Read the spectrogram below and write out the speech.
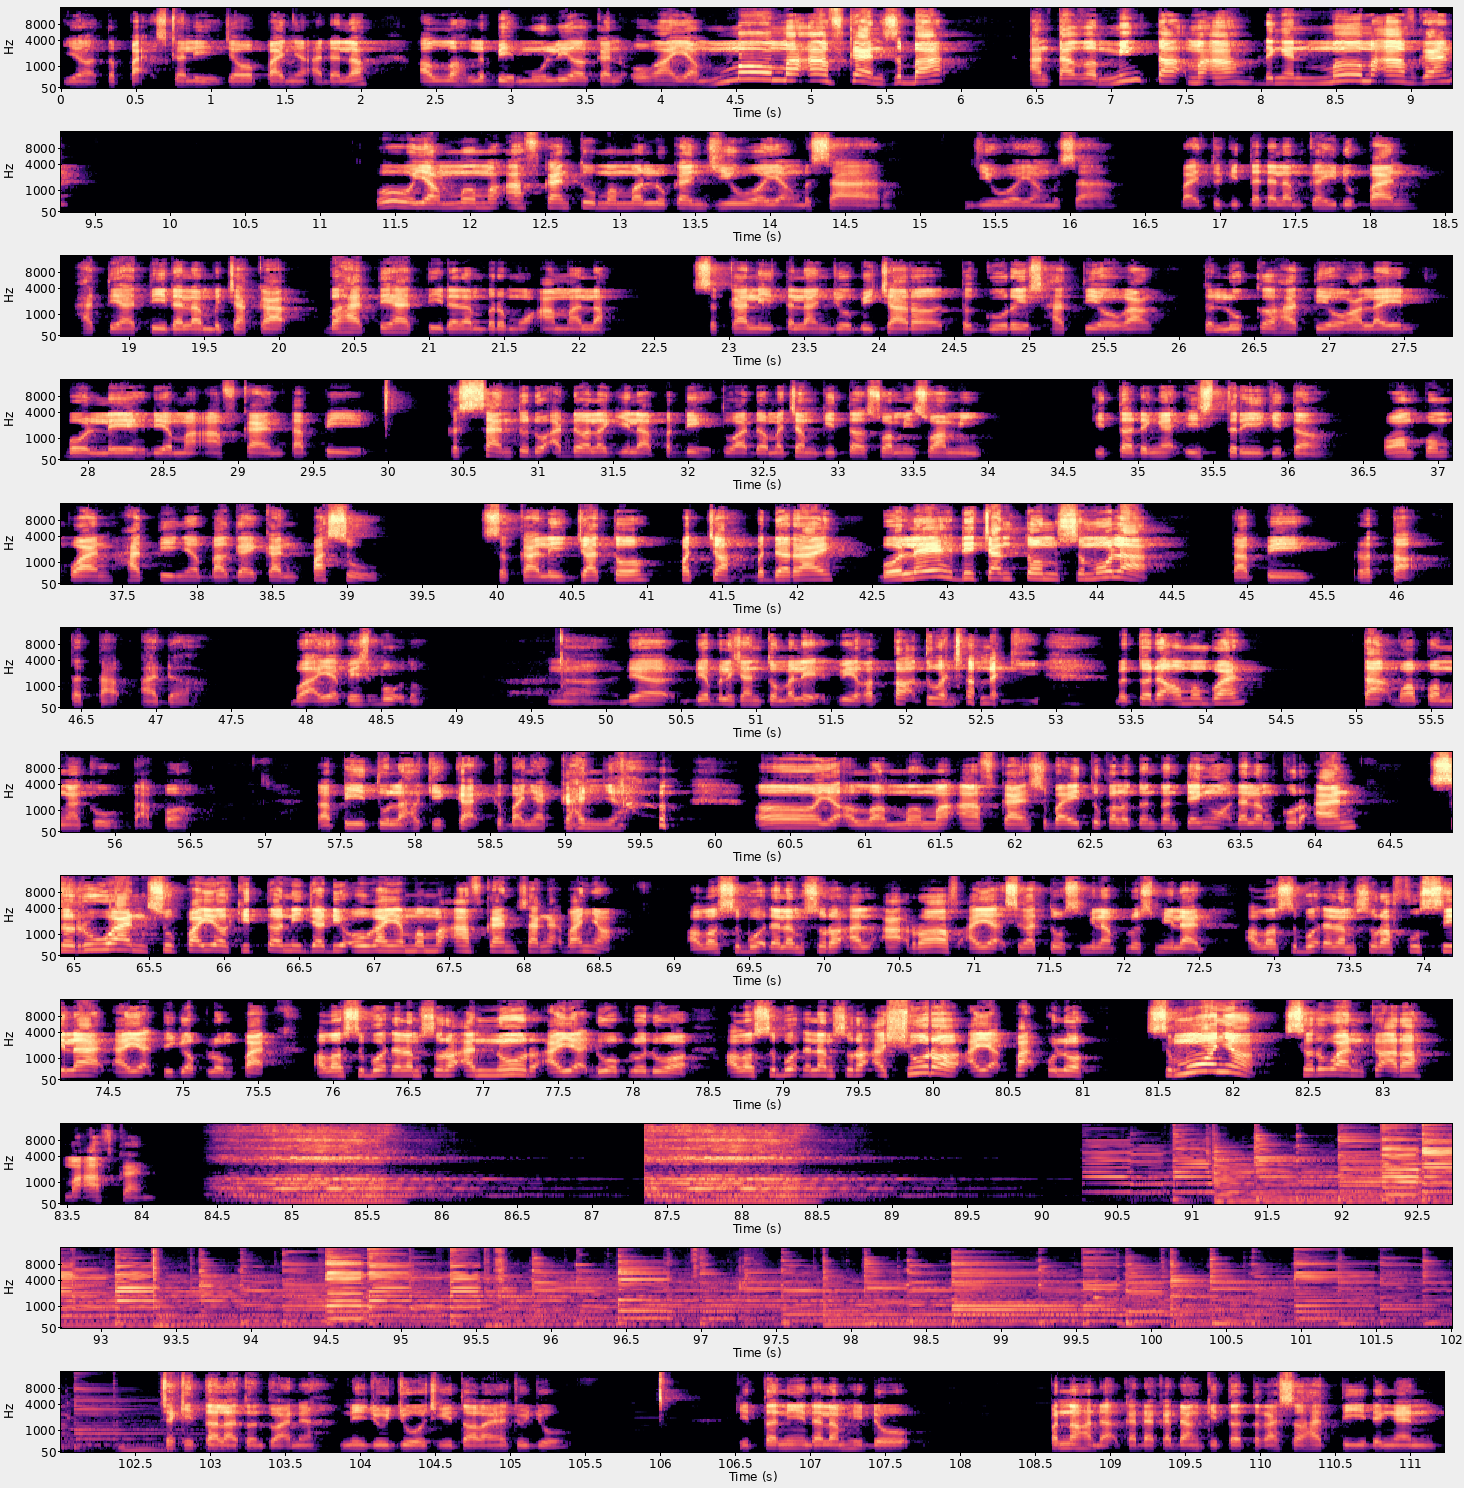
Ya, tepat sekali. Jawapannya adalah Allah lebih muliakan orang yang memaafkan sebab antara minta maaf dengan memaafkan oh yang memaafkan tu memerlukan jiwa yang besar, jiwa yang besar. Baik itu kita dalam kehidupan hati-hati dalam bercakap, berhati-hati dalam bermuamalah. Sekali terlanjur bicara, terguris hati orang, terluka hati orang lain, boleh dia maafkan. Tapi kesan tu ada lagi lah, pedih tu ada macam kita suami-suami. Kita dengan isteri kita. Orang perempuan hatinya bagaikan pasu. Sekali jatuh, pecah berderai, boleh dicantum semula. Tapi retak tetap ada. Buat ayat Facebook tu. Nah, dia dia boleh cantum balik tapi retak tu ada lagi. Betul tak orang perempuan? tak berapa mengaku, tak apa. Tapi itulah hakikat kebanyakannya. oh ya Allah, memaafkan. Sebab itu kalau tuan-tuan tengok dalam Quran, seruan supaya kita ni jadi orang yang memaafkan sangat banyak. Allah sebut dalam surah Al-A'raf ayat 199. Allah sebut dalam surah Fussilat ayat 34. Allah sebut dalam surah An-Nur ayat 22. Allah sebut dalam surah Ash-Shura ayat 40. Semuanya seruan ke arah maafkan. Cerita lah tuan-tuan ya. Ni jujur cerita lah ya, jujur. Kita ni dalam hidup, pernah tak kadang-kadang kita terasa hati dengan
